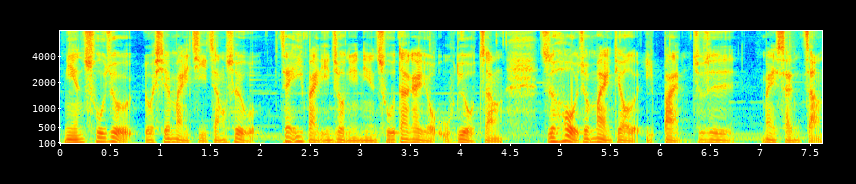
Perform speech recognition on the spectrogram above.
年初就有先买几张，所以我在一百零九年年初大概有五六张，之后我就卖掉了一半，就是卖三张，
